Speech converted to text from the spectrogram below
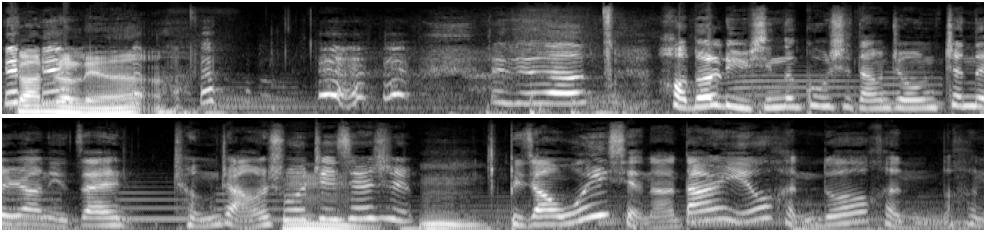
甘蔗林，就觉得好多旅行的故事当中，真的让你在成长。说这些是嗯。比较危险的，当然也有很多很很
